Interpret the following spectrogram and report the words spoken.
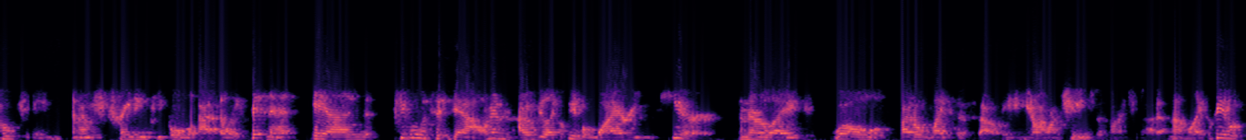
coaching and I was training people at LA Fitness. And people would sit down and I would be like, okay, but why are you here? And they're like, well, I don't like this about me. You know, I want to change this. I want to do that. And I'm like, okay, but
